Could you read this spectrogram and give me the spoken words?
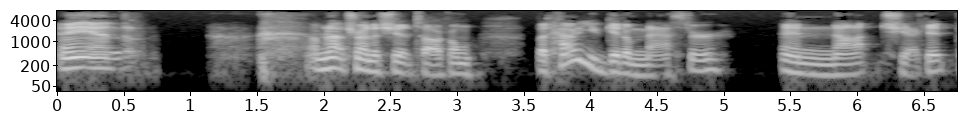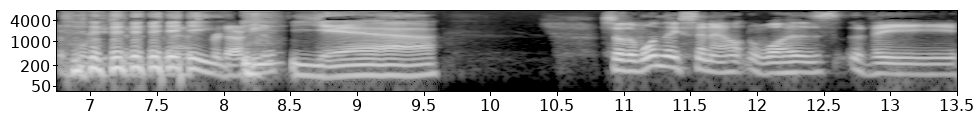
And I'm not trying to shit talk them, but how do you get a master and not check it before you send it to mass production? yeah. So the one they sent out was the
